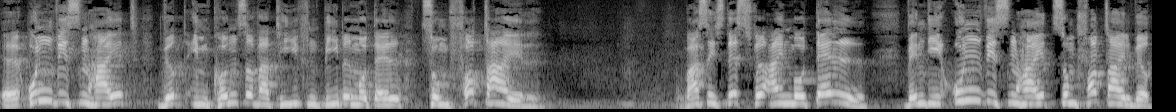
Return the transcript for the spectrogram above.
Äh, Unwissenheit wird im konservativen Bibelmodell zum Vorteil. Was ist das für ein Modell? Wenn die Unwissenheit zum Vorteil wird,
